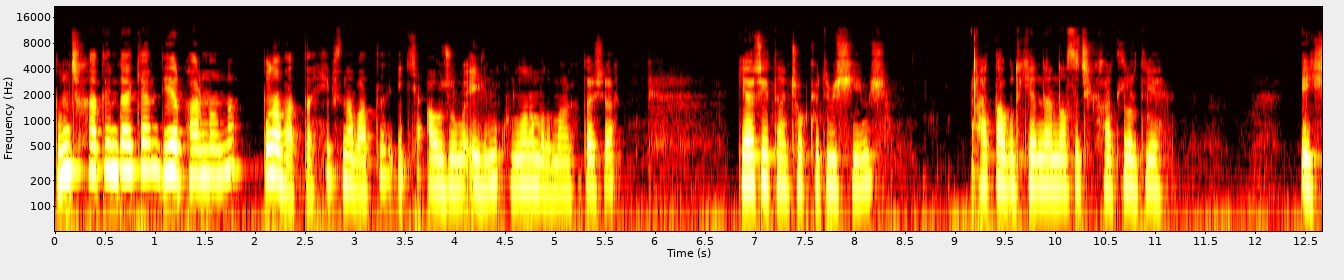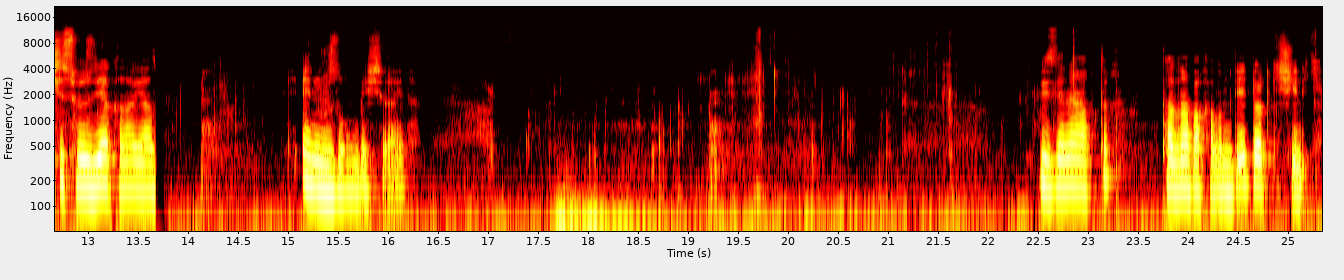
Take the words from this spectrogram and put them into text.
Bunu çıkartayım derken diğer parmağımla buna battı. Hepsine battı. İki avucumu elimi kullanamadım arkadaşlar. Gerçekten çok kötü bir şeymiş. Hatta bu dikenler nasıl çıkartılır diye ekşi sözlüğe kadar yazdım. En ucuz 15 liraydı. Biz de ne yaptık? Tadına bakalım diye 4 kişiydik.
